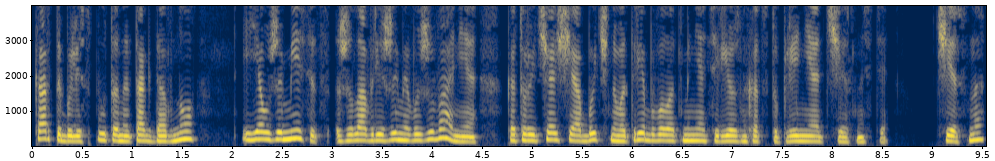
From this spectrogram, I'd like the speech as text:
Карты были спутаны так давно, и я уже месяц жила в режиме выживания, который чаще обычного требовал от меня серьезных отступлений от честности. «Честно»,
